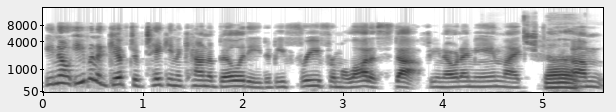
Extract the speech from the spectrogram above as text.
you know even a gift of taking accountability to be free from a lot of stuff. You know what I mean? Like sure. um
